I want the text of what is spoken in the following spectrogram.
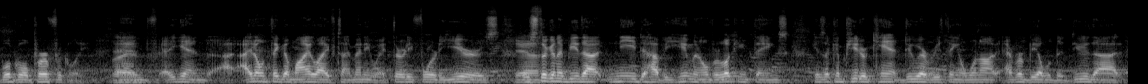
will go perfectly. Right. And again, I don't think of my lifetime anyway, 30, 40 years, Yeah. there's still going to be that need to have a human overlooking things because a computer can't do everything and will not ever be able to do that.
